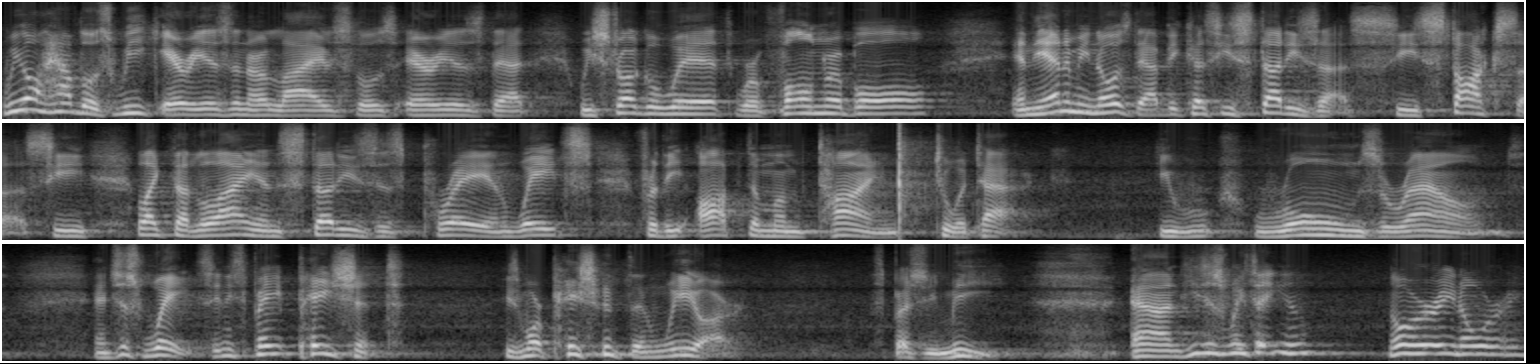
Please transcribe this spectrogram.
we all have those weak areas in our lives, those areas that we struggle with, we're vulnerable. And the enemy knows that because he studies us. He stalks us. He, like the lion, studies his prey and waits for the optimum time to attack. He roams around and just waits. And he's patient. He's more patient than we are, especially me. And he just waits, you know, no hurry, no worry.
